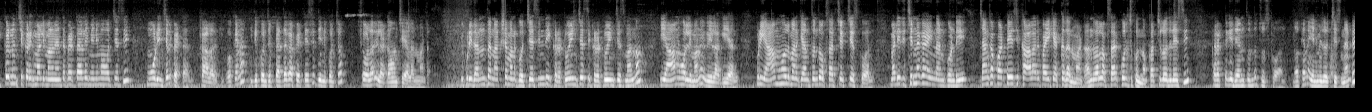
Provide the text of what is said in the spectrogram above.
ఇక్కడ నుంచి ఇక్కడికి మళ్ళీ మనం ఎంత పెట్టాలి? మినిమం వచ్చేసి మూడు ఇంచులు పెట్టాలి కాలర్కి ఓకేనా? ఇది కొంచెం పెద్దగా పెట్టేసి దీన్ని కొంచెం షోల్డర్ ఇలా డౌన్ చేయాలన్నమాట. ఇప్పుడు ఇదంతా నక్ష మనకు వచ్చేసింది. ఇక్కడ టూ ఇంచెస్ ఇక్కడ టూ ఇంచెస్ మనం ఈ ఆమ్ హోల్ని మనం ఇలా గీయాలి. ఇప్పుడు ఈ ఆమ్ హోల్ మనకి ఎంత ఉందో ఒకసారి చెక్ చేసుకోవాలి. మళ్ళీ ఇది చిన్నగా అయిందనుకోండి చంక పట్టేసి కాలర్ పైకి ఎక్కదనమాట. అందువల్ల ఒకసారి కొలుచుకుందాం. ఖర్చులు వదిలేసి కరెక్ట్గా ఇది ఎంత ఉందో చూసుకోవాలి. ఓకేనా? ఎనిమిది వచ్చేసింది. అంటే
